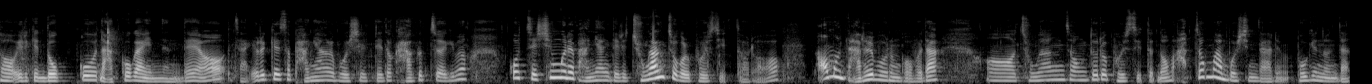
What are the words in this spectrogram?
저 이렇게 높고 낮고가 있는데요. 자, 이렇게 해서 방향을 보실 때도 가급적이면 꽃의 식물의 방향들이 중앙 쪽을 볼 수 있도록 너무 나를 보는 것보다 어, 중앙 정도를 볼 수 있도록 너무 앞쪽만 보신다면 보기 논다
